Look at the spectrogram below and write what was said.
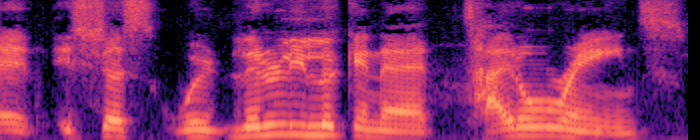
and it's just we're literally looking at title reigns,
